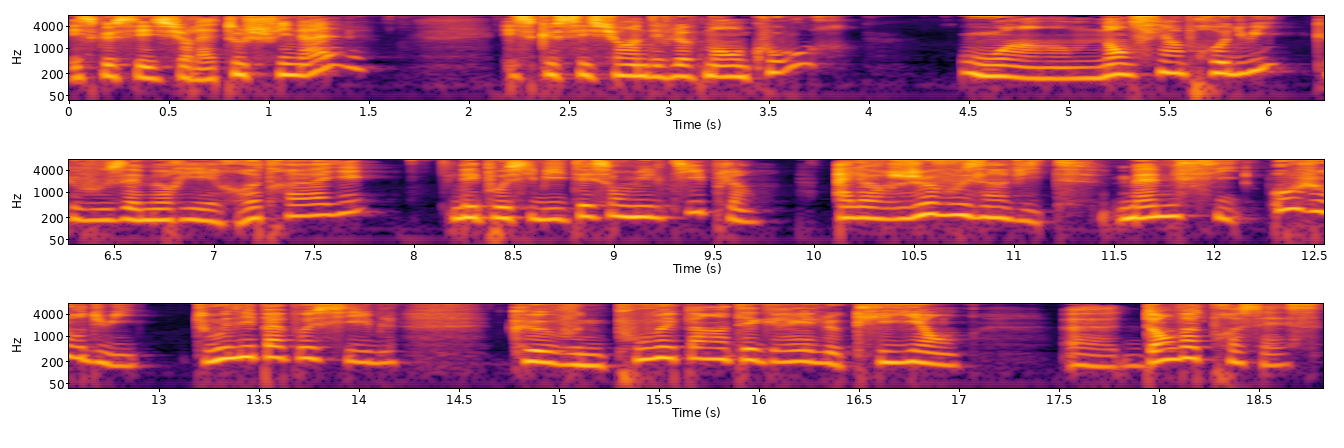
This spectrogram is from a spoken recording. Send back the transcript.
Est-ce que c'est sur la touche finale? Est-ce que c'est sur un développement en cours Ou un ancien produit que vous aimeriez retravailler? Les possibilités sont multiples. Alors je vous invite, même si aujourd'hui tout n'est pas possible, que vous ne pouvez pas intégrer le client euh, dans votre process,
